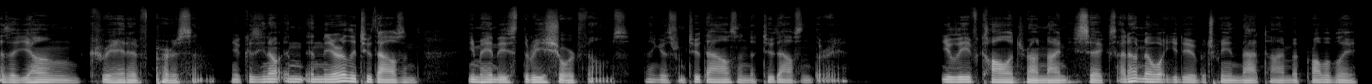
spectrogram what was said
as a young creative person? Because you know, in in the early 2000s, you made these three short films. I think it was from 2000 to 2003. You leave college around 96. I don't know what you do between that time, but probably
